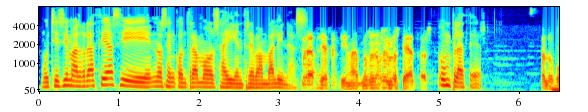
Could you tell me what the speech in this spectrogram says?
muchísimas gracias y nos encontramos ahí entre bambalinas. Gracias a ti. Nos vemos en los teatros. Un placer. Hasta luego.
